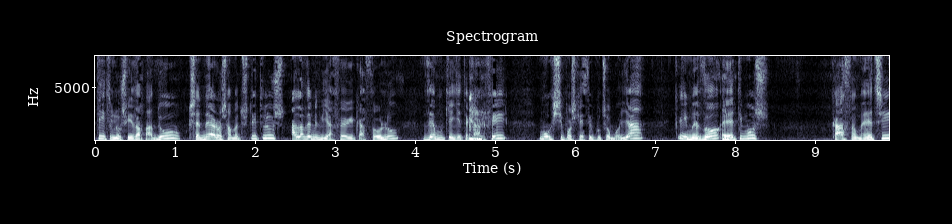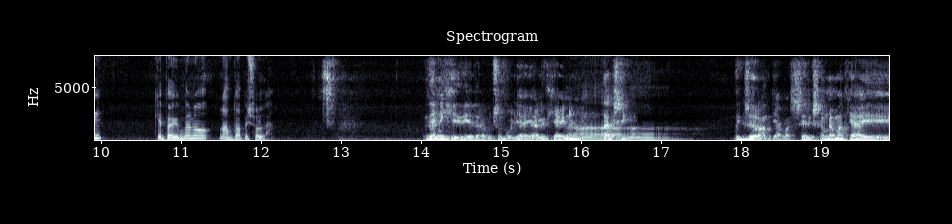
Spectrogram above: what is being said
τίτλους είδα παντού, ξενέρωσα με τους τίτλους, αλλά δεν με ενδιαφέρει καθόλου, δεν μου καίγεται καρφί, μου έχεις υποσχεθεί κουτσομπολιά και είμαι εδώ έτοιμος, κάθομαι έτσι και περιμένω να μου τα πεις όλα. Δεν είχε ιδιαίτερα κουτσομπολιά, η αλήθεια είναι. Εντάξει. Δεν ξέρω αν διάβασες. Έριξα καμιά ματιά ή.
